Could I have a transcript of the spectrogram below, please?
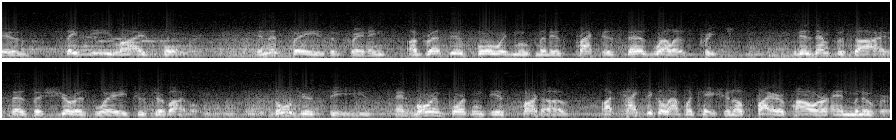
Is safety lies forward. In this phase of training, aggressive forward movement is practiced as well as preached. It is emphasized as the surest way to survival. The soldier sees, and more important, is part of, a tactical application of firepower and maneuver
